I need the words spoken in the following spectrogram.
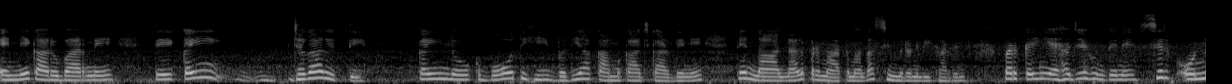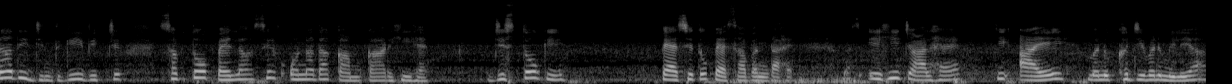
ਇੰਨੇ ਕਾਰੋਬਾਰ ਨੇ ਅਤੇ ਕਈ ਜਗ੍ਹਾ ਦੇ ਉੱਤੇ ਕਈ ਲੋਕ ਬਹੁਤ ਹੀ ਵਧੀਆ ਕੰਮ ਕਾਜ ਕਰਦੇ ਨੇ ਅਤੇ ਨਾਲ ਨਾਲ ਪਰਮਾਤਮਾ ਦਾ ਸਿਮਰਨ ਵੀ ਕਰਦੇ ਨੇ। ਪਰ ਕਈ ਇਹੋ ਜਿਹੇ ਹੁੰਦੇ ਨੇ, ਸਿਰਫ ਉਹਨਾਂ ਦੀ ਜ਼ਿੰਦਗੀ ਵਿੱਚ ਸਭ ਤੋਂ ਪਹਿਲਾਂ ਸਿਰਫ ਉਹਨਾਂ ਦਾ ਕੰਮ ਕਾਰ ਹੀ ਹੈ, ਜਿਸ ਤੋਂ ਕਿ ਪੈਸੇ ਤੋਂ ਪੈਸਾ ਬਣਦਾ ਹੈ। ਬਸ ਇਹੀ ਚਾਲ ਹੈ ਕਿ ਆਏ, ਮਨੁੱਖ ਜੀਵਨ ਮਿਲਿਆ,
